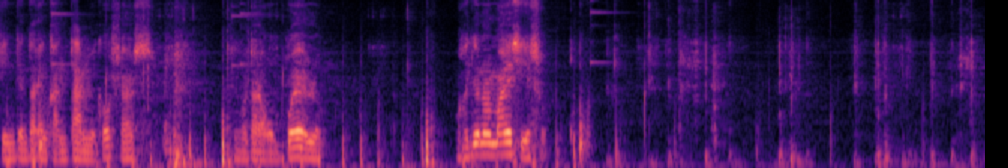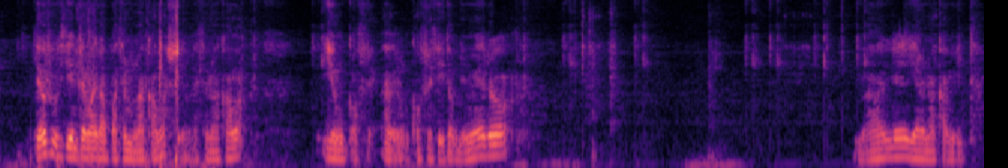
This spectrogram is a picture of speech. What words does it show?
intentar encantarme cosas, encontrar algún pueblo. Objetivos normales y eso. Tengo suficiente madera para hacerme una cama, sí, voy a hacer una cama. Y un cofre. A ver, un cofrecito primero. Vale, y ahora una camita.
